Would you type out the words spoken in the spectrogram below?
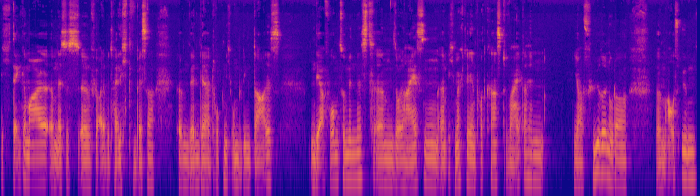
ich denke mal, ähm, es ist äh, für alle Beteiligten besser, ähm, wenn der Druck nicht unbedingt da ist. In der Form zumindest. Ähm, soll heißen, äh, ich möchte den Podcast weiterhin ja, führen oder ähm, ausüben.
